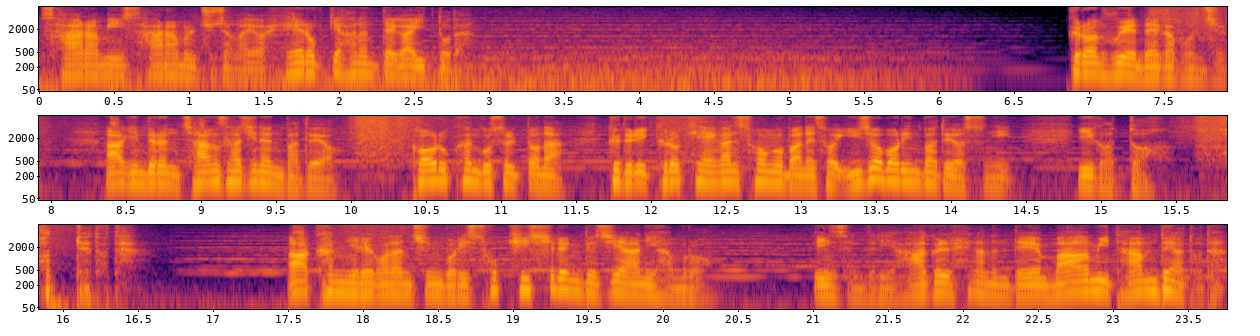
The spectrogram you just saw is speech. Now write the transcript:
사람이 사람을 주장하여 해롭게 하는 때가 있도다. 그런 후에 내가 본즉 악인들은 장사 지낸 바 되어 거룩한 곳을 떠나 그들이 그렇게 행한 성읍 안에서 잊어버린 바 되었으니 이것도 헛되도다. 악한 일에 관한 징벌이 속히 실행되지 아니하므로 인생들이 악을 행하는 데에 마음이 담대하도다.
